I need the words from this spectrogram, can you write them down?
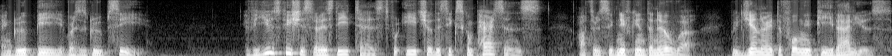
and group B versus group C. If we use Fisher's LSD test for each of the six comparisons after a significant ANOVA, we generate the following p-values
